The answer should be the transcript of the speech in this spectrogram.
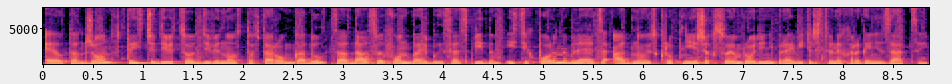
Элтон Джон в 1992 году создал свой фонд борьбы со СПИДом и с тех пор он является одной из крупнейших в своем роде неправительственных организаций.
